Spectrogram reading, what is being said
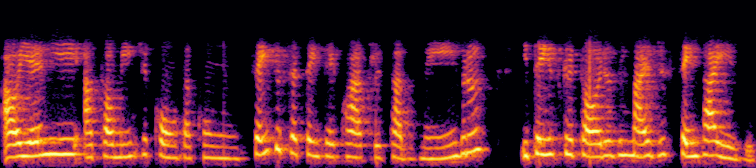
A OIM atualmente conta com 174 Estados-membros e tem escritórios em mais de 100 países.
